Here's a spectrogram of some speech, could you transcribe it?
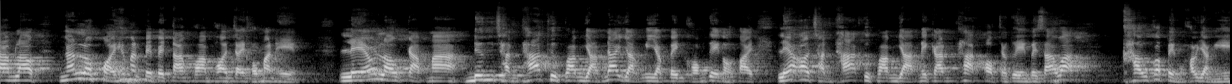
ตามเรา งั้นเราปล่อยให้มันเป็นไปตามความพอใจของมันเอง แล้วเรากลับมาดึงฉันทะคือความอยากได้อยากมีอยากเป็นของตัวเองออกไป แล้วเอาฉันทะคือความอยากในการผลักออกจากตัวเองไปซะว่า เขาก็เป็นของเขาอย่างนี้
